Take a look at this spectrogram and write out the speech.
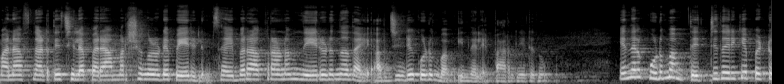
മനാഫ് നടത്തിയ ചില പരാമർശങ്ങളുടെ പേരിലും സൈബർ ആക്രമണം നേരിടുന്നതായി അർജുന്റെ കുടുംബം ഇന്നലെ പറഞ്ഞിരുന്നു. എന്നാൽ കുടുംബം തെറ്റിദ്ധരിക്കപ്പെട്ടു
